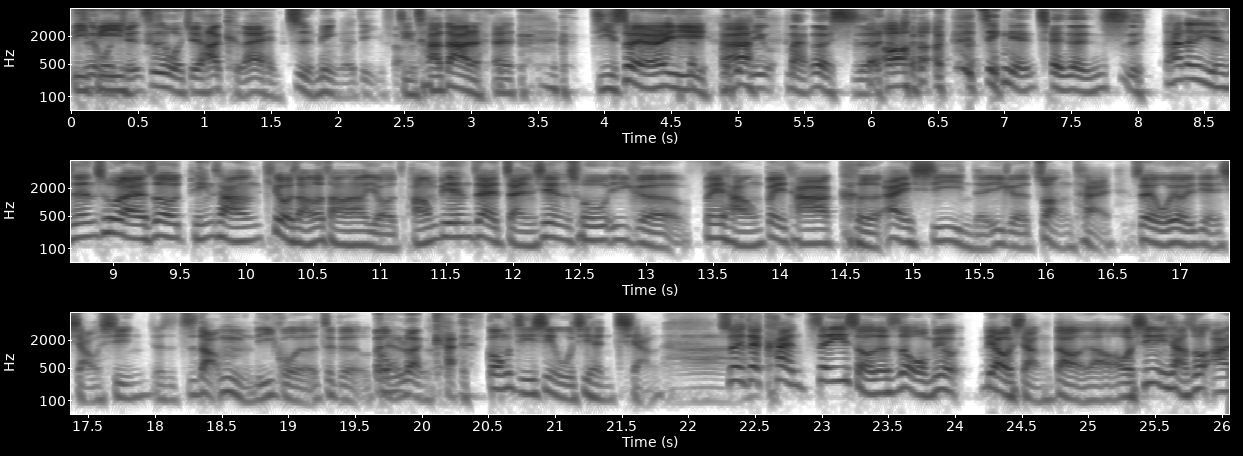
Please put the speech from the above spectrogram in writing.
B B，我觉得这是我觉得她可爱很致命的地方。警察大人几岁而已 啊？满二十了哦，今年成人式。他那个眼神出来的时候，平常 Q 场都常常有旁边在展现出一个非常被他可爱吸引的一个状态，所以我有一点小心，就是知道嗯，李果的这个不能乱看，攻击性武器很强，所以在看这一首的时候，我没有料想到。我心里想说啊，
